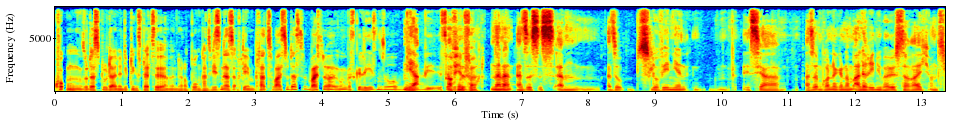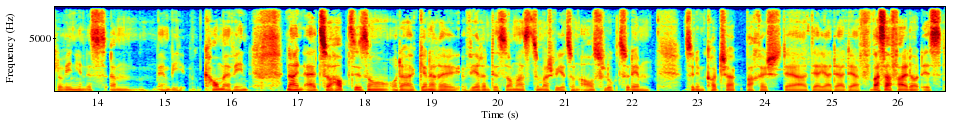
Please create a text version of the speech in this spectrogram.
gucken, sodass du deine Lieblingsplätze noch buchen kannst. Wie ist denn das auf dem Platz? Weißt du das? Weißt du da irgendwas gelesen so? Wie, ja, wie auf jeden besucht? Fall. Nein, nein, also es ist, ähm, also Slowenien ist ja, also im Grunde genommen alle reden über Österreich und Slowenien ist ähm, irgendwie kaum erwähnt. Nein, äh, zur Hauptsaison oder generell während des Sommers zum Beispiel jetzt so ein Ausflug zu dem, zu dem Kotschak Bachisch, der, der ja der, der Wasserfall dort ist,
